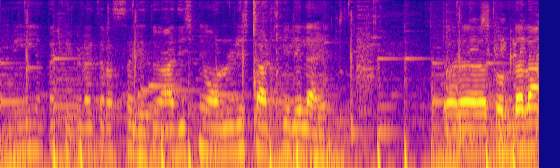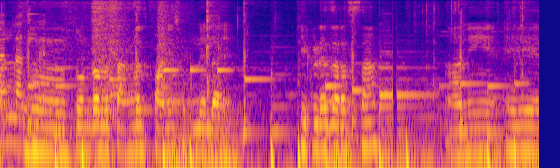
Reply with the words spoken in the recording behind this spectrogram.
मी आता खेकड्याचा रस्सा घेतोय. आदिशने ऑलरेडी स्टार्ट केलेला आहे. तर तोंडाला तोंडाला चांगलंच पाणी सुटलेलं आहे. खेकड्याचा रस्सा आणि हे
